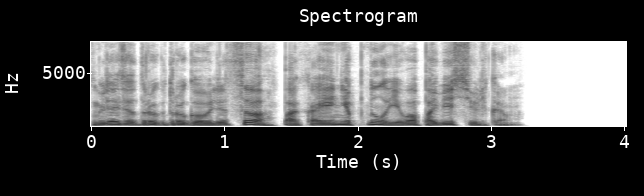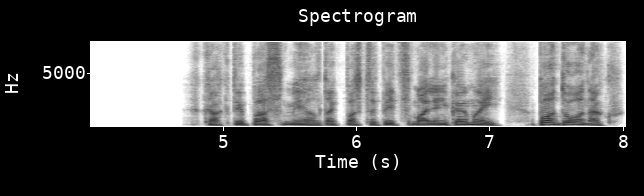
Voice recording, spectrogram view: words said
глядя друг другу в лицо, пока я не пнул его по висюлькам. «Как ты посмел так поступить с маленькой Мэй, подонок?»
